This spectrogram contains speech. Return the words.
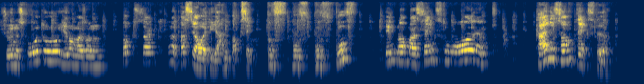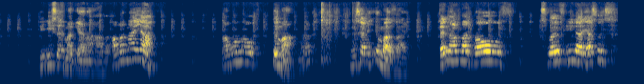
Schönes Foto, hier nochmal so ein Boxsack. Ja, passt ja heute hier Unboxing. Puff, puff, puff, puff. Hinten nochmal Thanks to all und keine Songtexte, wie ich sie immer gerne habe. Aber naja, warum auch immer. Ne? Muss ja nicht immer sein. Dann haben wir drauf zwölf Lieder. Erstes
